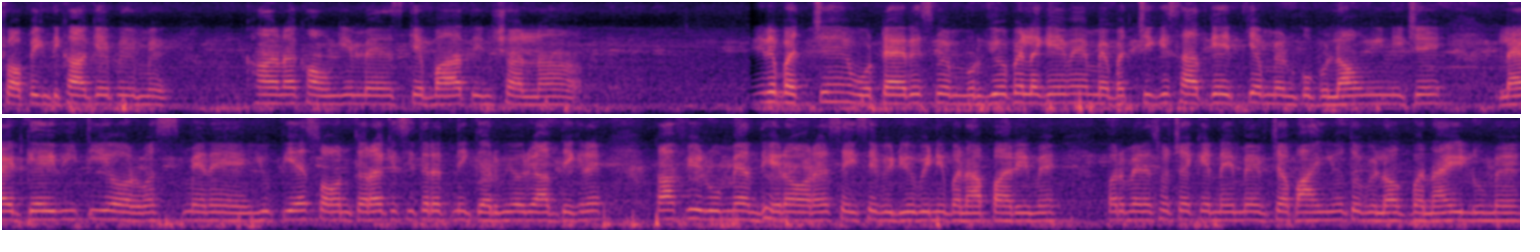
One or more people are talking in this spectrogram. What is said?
शॉपिंग दिखा के फिर मैं खाना खाऊँगी मैं, इसके बाद इन मेरे बच्चे हैं, वो टेरेस पे मुर्गियों पे लगे हुए हैं। मैं बच्ची के साथ गई थी, अब मैं उनको बुलाऊँगी नीचे। लाइट गई हुई थी और बस मैंने यूपीएस ऑन करा। किसी तरह इतनी गर्मी हो और आप देख रहे हैं, काफ़ी रूम में अंधेरा हो रहा है। सही से वीडियो भी नहीं बना पा रही मैं। पर मैंने सोचा कि नहीं, मैं जब आई हूँ तो व्लॉग बना ही लूँ मैं।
